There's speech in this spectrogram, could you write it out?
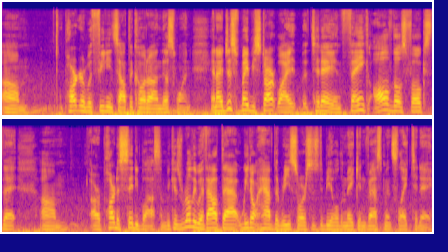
um, partner with Feeding South Dakota on this one. And I just maybe start by today and thank all of those folks that um, are part of City Blossom because really without that, we don't have the resources to be able to make investments like today.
